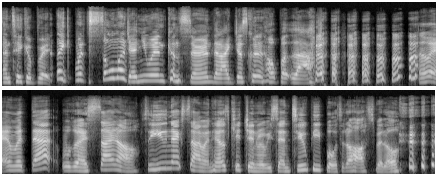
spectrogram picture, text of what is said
and take a break?" Like with so much genuine concern that I just couldn't help but laugh. Alright, and with that, we're gonna sign off. See you next time on Hell's Kitchen where we send two people to the hospital.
